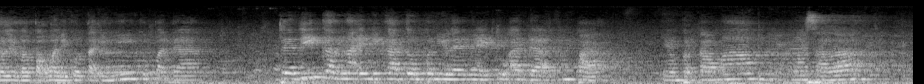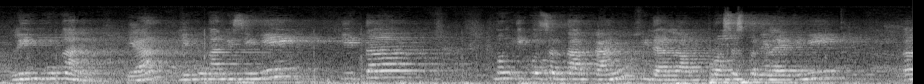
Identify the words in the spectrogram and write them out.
oleh Bapak Wali Kota ini kepada jadi karena indikator penilaiannya itu ada empat. Yang pertama masalah lingkungan ya lingkungan di sini kita mengikut sertakan di dalam proses penilaian ini e,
